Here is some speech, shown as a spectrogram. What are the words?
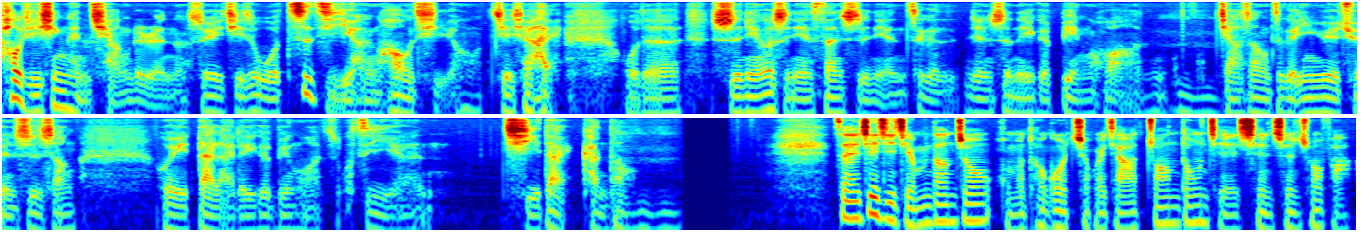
好奇心很强的人呢，所以其实我自己也很好奇哦。接下来我的十年、二十年、三十年，这个人生的一个变化，加上这个音乐诠释上会带来的一个变化，我自己也很期待看到。在这期节目当中，我们透过指挥家庄东杰现身说法，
